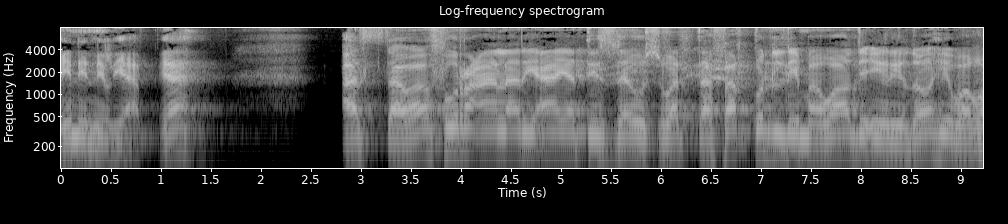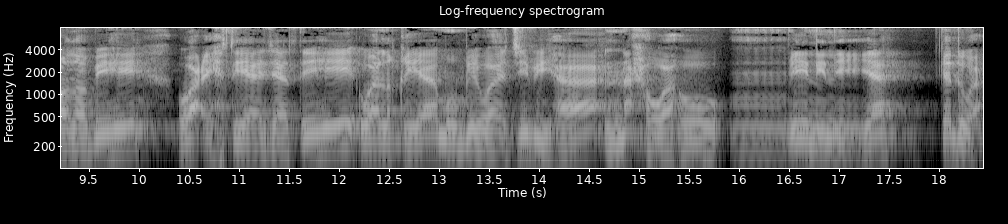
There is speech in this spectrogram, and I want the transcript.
ini nih lihat ya. At-tawafur ala riayati zawj wa tafakkud li mawadi'i ridahi wa ghadabihi wa ihtiyajatihi wal qiyamu biwajibiha nahwahu. Hmm, ini nih ya. Kedua,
